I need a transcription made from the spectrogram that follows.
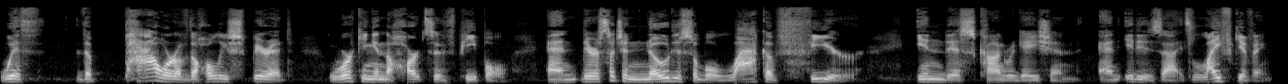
with the power of the Holy Spirit working in the hearts of people. And there's such a noticeable lack of fear in this congregation. And it is, uh, it's life giving.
